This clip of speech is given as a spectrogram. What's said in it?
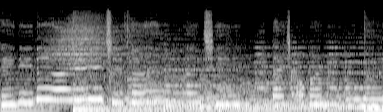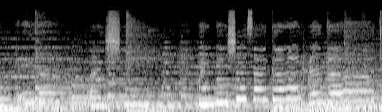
给你的爱一直很安静，来交换你偶尔给的关心。明明是三个人的电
